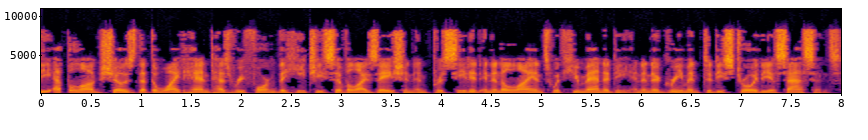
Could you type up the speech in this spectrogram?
The epilogue shows that the White Hand has reformed the Heechee civilization and proceeded in an alliance with humanity and an agreement to destroy the assassins.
